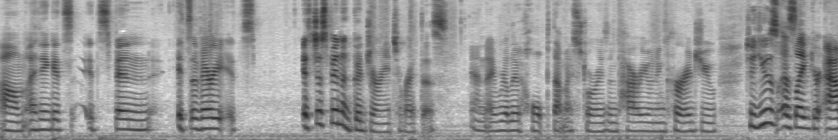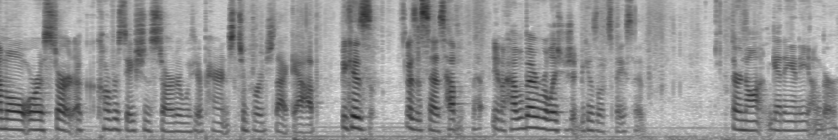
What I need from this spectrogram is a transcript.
Um, I think it's it's been it's a very it's it's just been a good journey to write this, and I really hope that my stories empower you and encourage you to use as like your ammo or a start a conversation starter with your parents to bridge that gap. Because as it says, have you know have a better relationship. Because let's face it they're not getting any younger.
